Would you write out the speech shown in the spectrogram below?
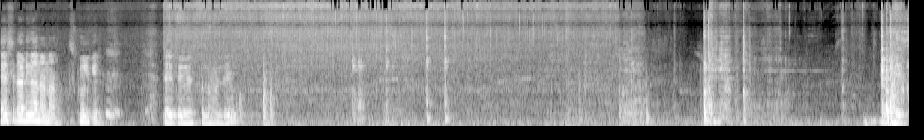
వేసి రెడీగా నాన్న స్కూల్కి అయితే వేస్తున్నామండి రైస్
